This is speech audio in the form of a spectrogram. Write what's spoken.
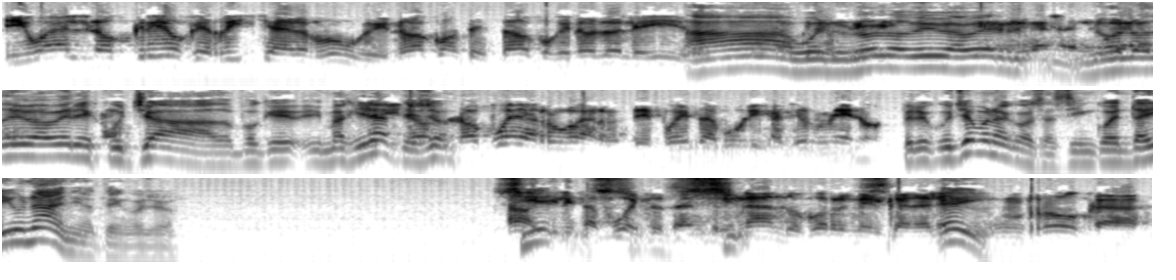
Igual no creo que Richard arrugue, no ha contestado porque no lo he leído. Ah, No bueno, no que- lo debe haber, no lo debe haber escuchado, porque Sí, imagínate, no, yo. no puede arrugar, después de esta publicación menos. Pero escuchame una cosa, 51 años tengo yo. Ah, Cien- está puesto, está entrenando, corre en el canalito, Ey. roca.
